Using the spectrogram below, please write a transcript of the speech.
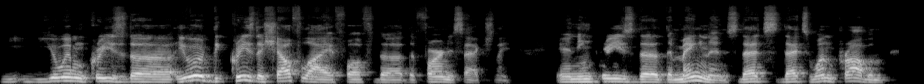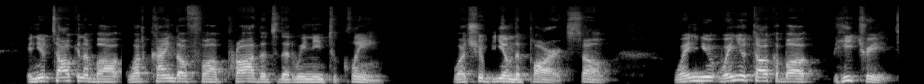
you will increase the you will decrease the shelf life of the the furnace actually and increase the, the maintenance. That's that's one problem. And you're talking about what kind of uh, products that we need to clean, what should be on the parts. So when you when you talk about heat treat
